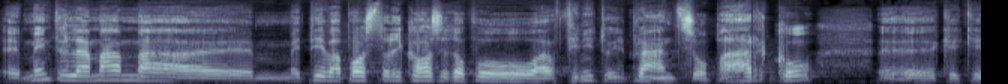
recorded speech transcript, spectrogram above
eh, mentre la mamma eh, metteva a posto le cose dopo ha finito il pranzo, parco, eh, che, che,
